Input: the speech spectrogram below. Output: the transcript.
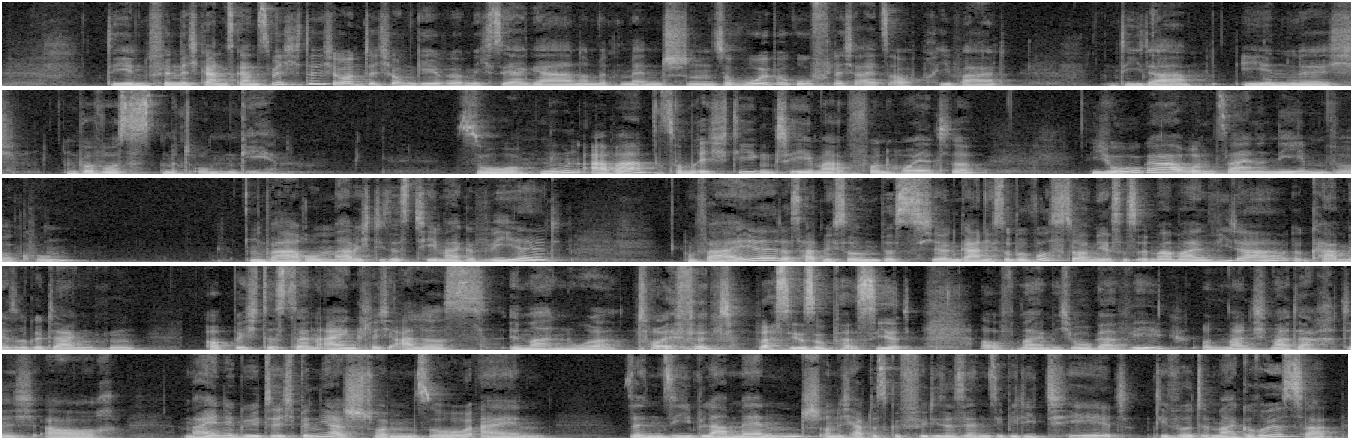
den finde ich ganz, ganz wichtig. Und ich umgebe mich sehr gerne mit Menschen, sowohl beruflich als auch privat, die da ähnlich bewusst mit umgehen. So, nun aber zum richtigen Thema von heute. Yoga und seine Nebenwirkungen. Warum habe ich dieses Thema gewählt? Weil, das hat mich so ein bisschen gar nicht so bewusst, aber mir ist es immer mal wieder, kamen mir so Gedanken, ob ich das dann eigentlich alles immer nur toll finde, was hier so passiert auf meinem Yoga-Weg. Und manchmal dachte ich auch, meine Güte, ich bin ja schon so ein sensibler Mensch und ich habe das Gefühl, diese Sensibilität, die wird immer größer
